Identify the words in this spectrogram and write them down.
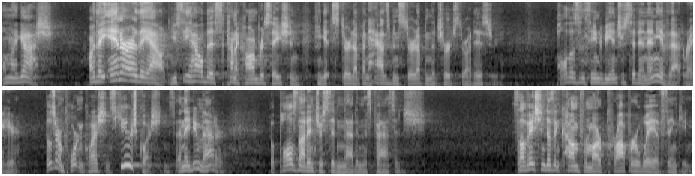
Oh my gosh. Are they in or are they out? You see how this kind of conversation can get stirred up and has been stirred up in the church throughout history. Paul doesn't seem to be interested in any of that right here. Those are important questions, huge questions, and they do matter. But Paul's not interested in that in this passage. Salvation doesn't come from our proper way of thinking.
